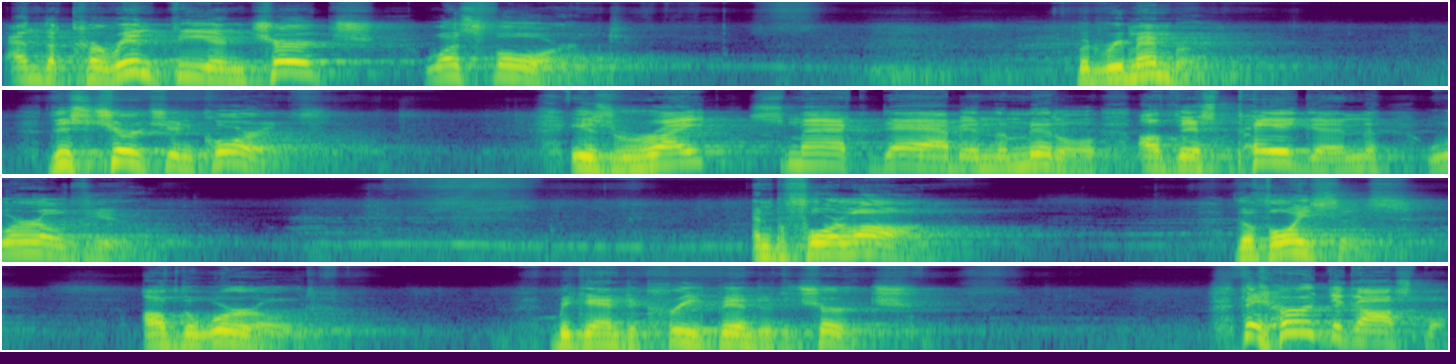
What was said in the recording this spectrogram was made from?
and the Corinthian church was formed. But remember, this church in Corinth is right smack dab in the middle of this pagan worldview. And before long, the voices of the world began to creep into the church. They heard the gospel,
